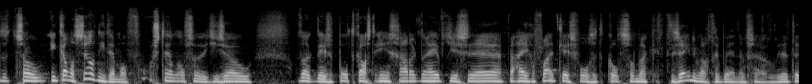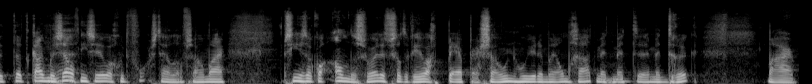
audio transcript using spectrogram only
het zo, ik kan het zelf niet helemaal voorstellen of zo. Dat je zo, of dat ik deze podcast inga, dat ik dan eventjes eh, mijn eigen flightcase vol zit kotsen omdat ik te zenuwachtig ben of zo. Dat, dat, dat kan ik mezelf Ja. niet zo heel erg goed voorstellen of zo. Maar misschien is het ook wel anders hoor. Dat is ook heel erg per persoon hoe je ermee omgaat met, met, eh, met druk. Maar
